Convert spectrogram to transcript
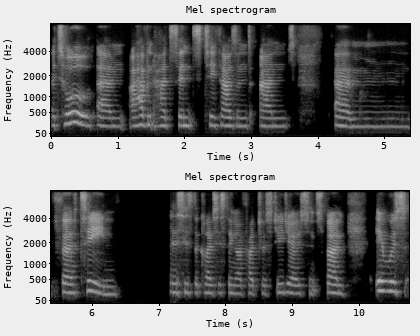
at all. Um, I haven't had since 2013. Um, this is the closest thing I've had to a studio since then. It was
